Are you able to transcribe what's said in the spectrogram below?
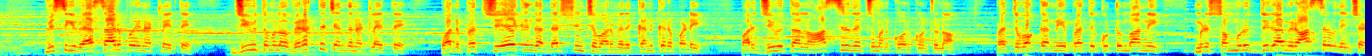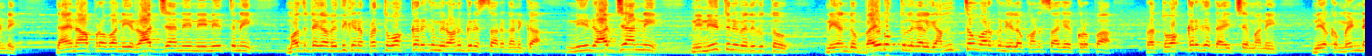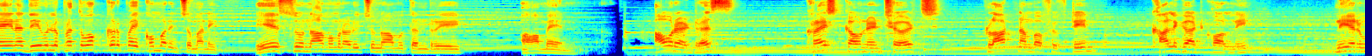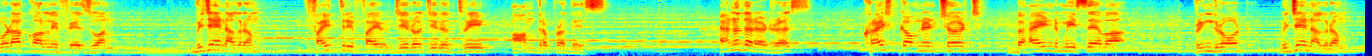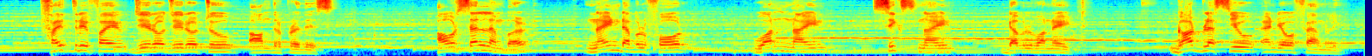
విసిగి వేసారిపోయినట్లయితే జీవితంలో విరక్తి చెందినట్లయితే వారిని ప్రత్యేకంగా దర్శించి వారి మీద కనికరపడి వారి జీవితాలను ఆశీర్వదించమని కోరుకుంటున్నాం. ప్రతి ఒక్కరిని ప్రతి కుటుంబాన్ని మీరు సమృద్ధిగా మీరు ఆశీర్వదించండి. దైనా ప్రభా నీ రాజ్యాన్ని నీ నీతిని మొదటగా వెతికిన ప్రతి ఒక్కరికి మీరు అనుగ్రహిస్తారు కనుక నీ రాజ్యాన్ని నీ నీతిని వెతుకుతూ నీ అందు భయభక్తులు కలిగి అంతం వరకు నీలో కొనసాగే కృప ప్రతి ఒక్కరికి దయచేయమని నీ యొక్క మెండైన దేవుళ్ళు ప్రతి ఒక్కరిపై కుమ్మరించమని ఏసు నామమును అడుగుచున్నాము తండ్రి. Amen. Our address Christ covenant church plot number fifteen Kalighat colony near VUDA colony phase one Vizianagaram five three five zero zero three Andhra Pradesh another address Christ covenant church behind Miseva, Ring Road, Vijayanagaram, 535002 Andhra Pradesh. Our cell number 944 God bless you and your family.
